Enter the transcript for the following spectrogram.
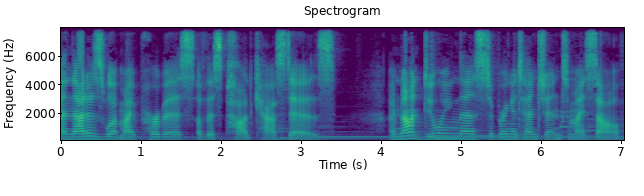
And that is what my purpose of this podcast is. I'm not doing this to bring attention to myself.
